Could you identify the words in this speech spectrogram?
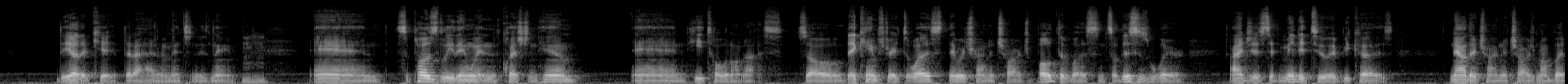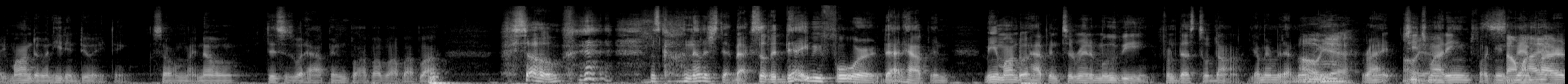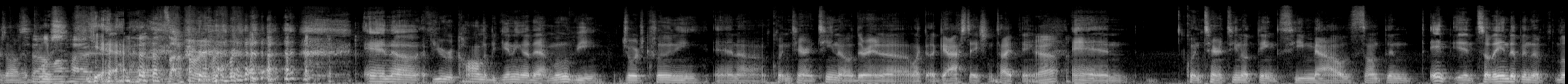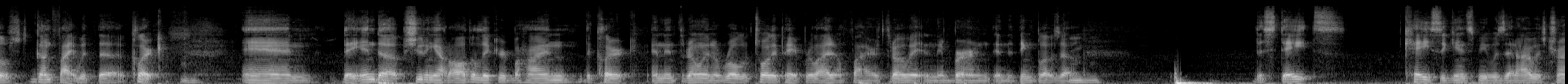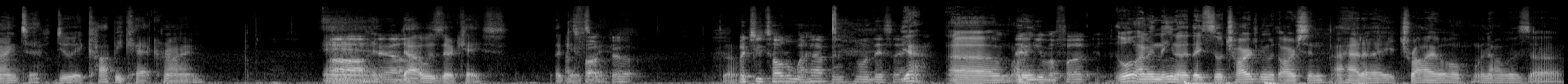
the other kid that I haven't mentioned his name, mm-hmm. and supposedly they went and questioned him, and he told on us. So they came straight to us. They were trying to charge both of us, and so this is where I just admitted to it because now they're trying to charge my buddy Mondo, and he didn't do anything. So I'm like, no, this is what happened. Blah blah blah blah blah. So let's go another step back. So the day before that happened, me and Mondo happened to rent a movie from Dusk Till Dawn. Y'all remember that movie? Oh, yeah. Right? Oh, Cheech yeah. Marin, fucking vampires, all that Salma bullshit. Hayek. Yeah. and uh, if you recall in the beginning of that movie, George Clooney and uh, Quentin Tarantino, they're in a like a gas station type thing. Yeah. And Quentin Tarantino thinks he mouths something. It, it, so they end up in a little gunfight with the clerk. And they end up shooting out all the liquor behind the clerk and then throwing a roll of toilet paper, light it on fire, throw it, and then burn, and the thing blows up. The state's case against me was that I was trying to do a copycat crime. And Oh, hell. that was their case That's against fucked me. up. So- But you told them what happened. What they say? yeah. Um, They I didn't give a fuck. well, I mean, you know, they still charged me with arson. I had a trial when I was, uh,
